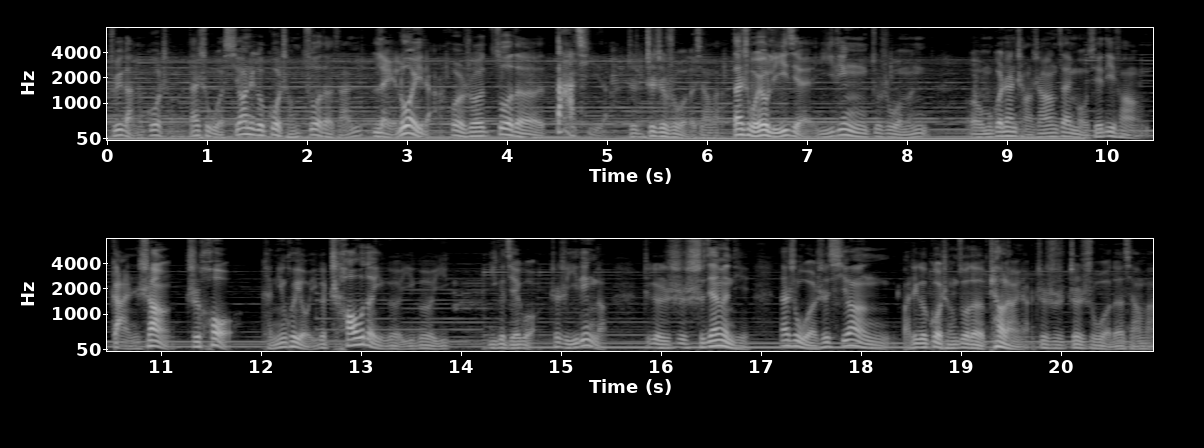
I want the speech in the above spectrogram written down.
追赶的过程。但是我希望这个过程做的咱磊落一点，或者说做的大气一点，这这就是我的想法。但是我又理解，一定就是我们，呃，我们国产厂商在某些地方赶上之后，肯定会有一个超的一个一个一一个结果，这是一定的，这个是时间问题。但是我是希望把这个过程做得漂亮一点，这是这是我的想法。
